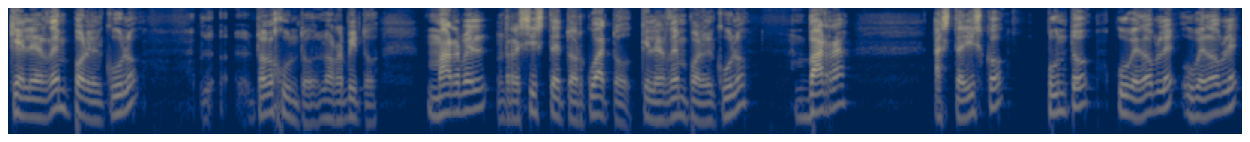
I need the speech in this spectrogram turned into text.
que le den por el culo, todo junto, lo repito, Marvel resiste Torcuato que les den por el culo, barra asterisco punto wwkmj.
